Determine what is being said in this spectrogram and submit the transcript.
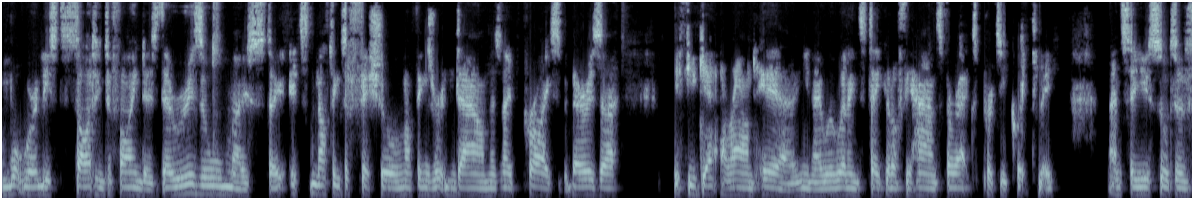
And what we're at least starting to find is there is almost, a, it's nothing's official, nothing's written down, there's no price, but there is a, if you get around here, you know, we're willing to take it off your hands for X pretty quickly. And so you sort of,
